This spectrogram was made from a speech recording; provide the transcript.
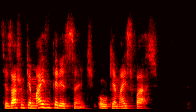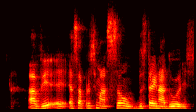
Vocês acham que é mais interessante ou que é mais fácil haver é, essa aproximação dos treinadores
